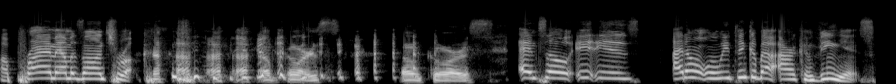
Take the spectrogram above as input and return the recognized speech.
A prime Amazon truck. of course, of course. and so it is, I don't, when we think about our convenience,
